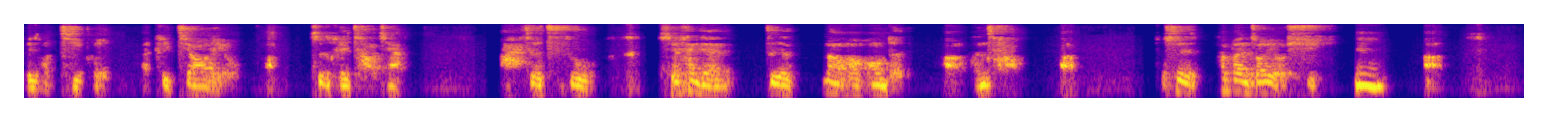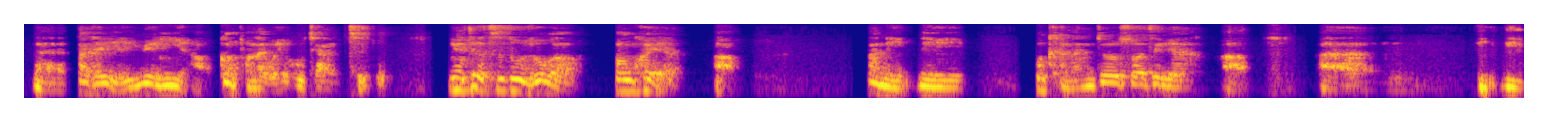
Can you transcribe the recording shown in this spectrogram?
这种机会啊，可以交流啊，甚至可以吵架啊。这个制度虽然看起来这个闹哄哄的啊，很吵啊，就是它乱中有序，嗯啊，呃，大家也愿意哈、共同来维护这样的制度，因为这个制度如果崩溃了啊，那你你不可能就是说这个啊呃，你你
